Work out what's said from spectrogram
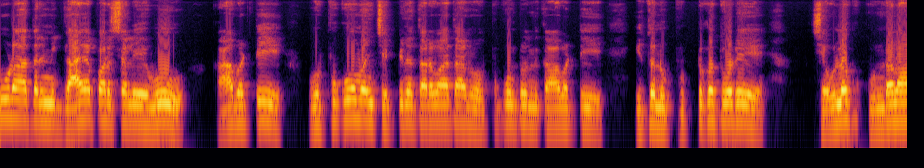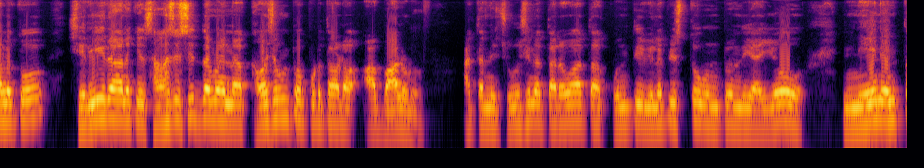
కూడా అతనిని గాయపరచలేవు. కాబట్టి ఒప్పుకోమని చెప్పిన తర్వాత ఆమె ఒప్పుకుంటుంది కాబట్టి ఇతను పుట్టుకతోనే చెవులకు కుండలాలతో శరీరానికి సహజ సిద్ధమైన కవచంతో పుడతాడు ఆ బాలుడు. అతన్ని చూసిన తర్వాత కుంతి విలపిస్తూ ఉంటుంది అయ్యో నేనెంత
